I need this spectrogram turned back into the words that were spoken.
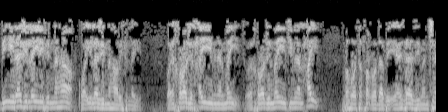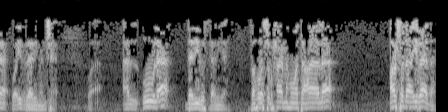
بإيلاج الليل في النهار وإيلاج النهار في الليل وإخراج الحي من الميت وإخراج الميت من الحي فهو تفرد بإعزاز من شاء وإذلال من شاء. والأولى دليل الثانية فهو سبحانه وتعالى ارشد عبادة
